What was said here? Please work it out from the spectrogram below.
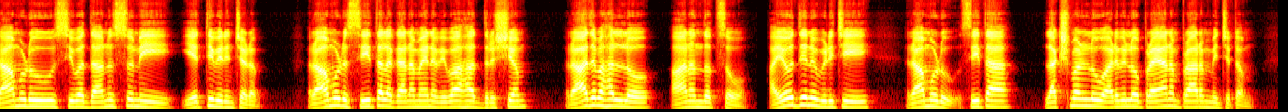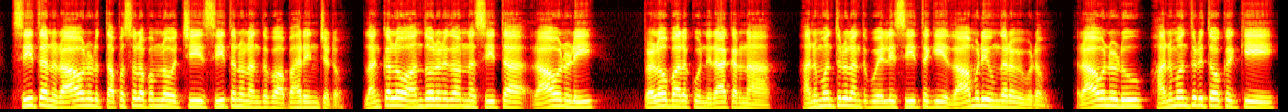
రాముడు శివ ధనుస్సుని ఎత్తి విరించడం రాముడు సీతల ఘనమైన వివాహ దృశ్యం రాజమహల్లో ఆనందోత్సవం. అయోధ్యను విడిచి రాముడు సీత లక్ష్మణులు అడవిలో ప్రయాణం ప్రారంభించటం సీతను రావణుడు తపసులభంలో వచ్చి సీతను లంకకు అపహరించటం. లంకలో ఆందోళనగా ఉన్న సీత రావణుడి ప్రలోభాలకు నిరాకరణ హనుమంతుడు వెళ్ళి సీతకి రాముడి ఉంగరం ఇవ్వడం. రావణుడు హనుమంతుడి తోకకి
